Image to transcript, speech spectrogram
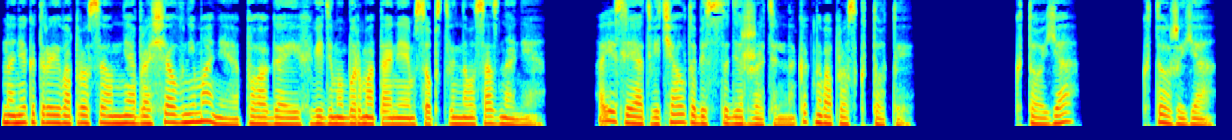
На некоторые вопросы он не обращал внимания, полагая их, видимо, бормотанием собственного сознания. А если и отвечал, то бессодержательно, как на вопрос «Кто ты?». «Кто я? Кто же я?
